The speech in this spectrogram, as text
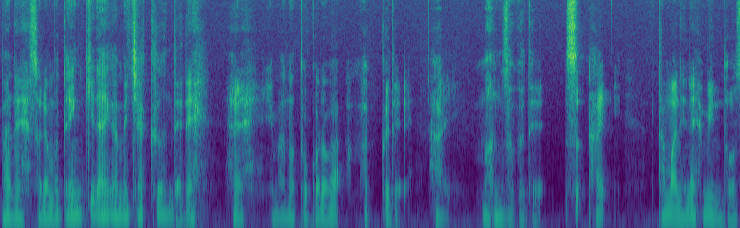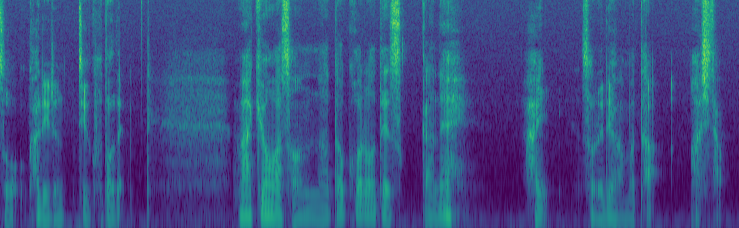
まあね、それも電気代がめちゃ食うんでね。え今のところは Mac で、はい、満足です。はい。たまにね、Windows を借りるっていうことで。まあ今日はそんなところですかね。はい。それではまた明日。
